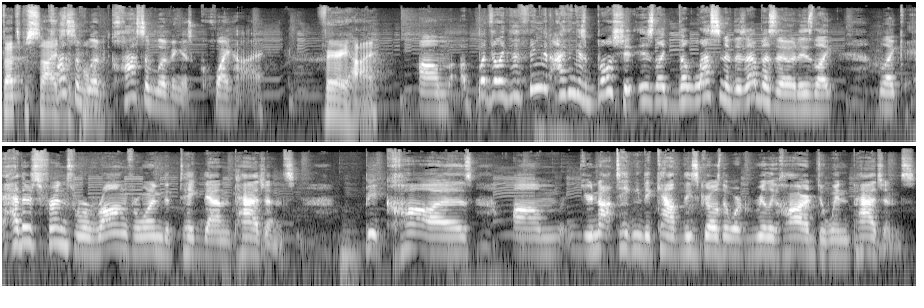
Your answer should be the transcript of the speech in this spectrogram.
That's besides Cost the of point. living, cost of living is quite high. Very high. Um, but like the thing that I think is bullshit is like the lesson of this episode is like, like Heather's friends were wrong for wanting to take down pageants because um you're not taking into account these girls that work really hard to win pageants.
